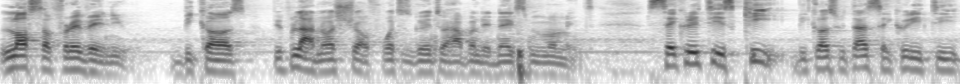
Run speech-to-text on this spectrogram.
loss of revenue, because people are not sure of what is going to happen the next moment. Security is key, because without security,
